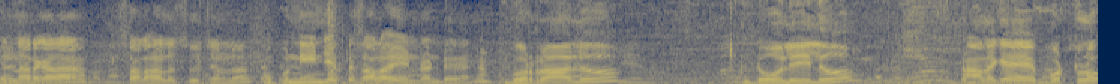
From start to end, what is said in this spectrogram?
విన్నారు కదా సలహాలు సూచనలు? ఇప్పుడు నేను చెప్పే సలహా ఏంటంటే గుర్రాలు డోలీలు అలాగే బుట్టలు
